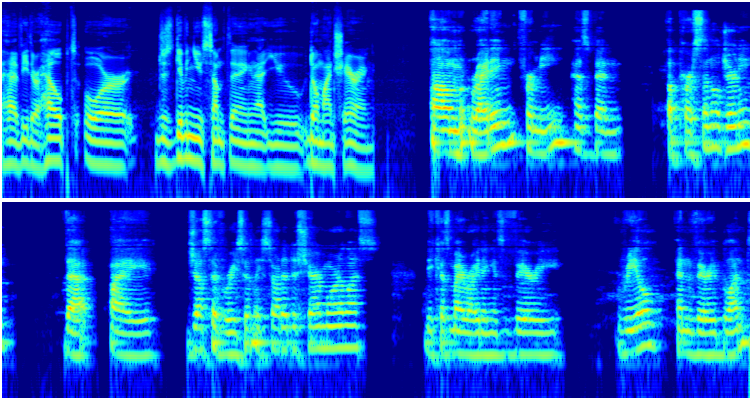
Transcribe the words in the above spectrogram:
have either helped or just given you something that you don't mind sharing? Um, writing for me has been a personal journey that I just have recently started to share more or less because my writing is very real and very blunt.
